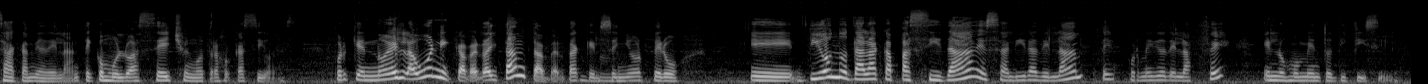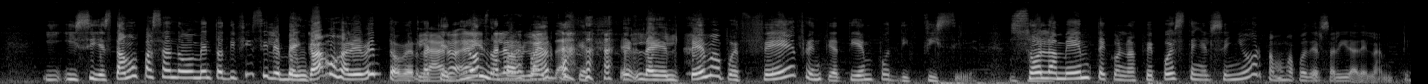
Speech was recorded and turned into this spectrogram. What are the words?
sácame adelante, como lo has hecho en otras ocasiones. Porque no es la única, ¿verdad? Hay tantas, ¿verdad? Que el Señor, pero eh, Dios nos da la capacidad de salir adelante por medio de la fe en los momentos difíciles. Y, si estamos pasando momentos difíciles, vengamos al evento, ¿verdad? que Dios nos va a hablar, porque el, tema, pues, fe frente a tiempos difíciles. Solamente con la fe puesta en el Señor vamos a poder salir adelante.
